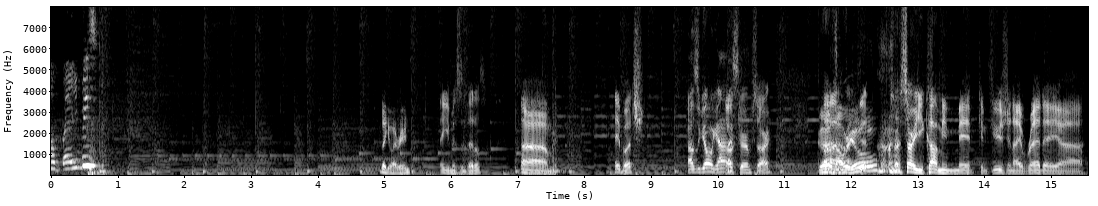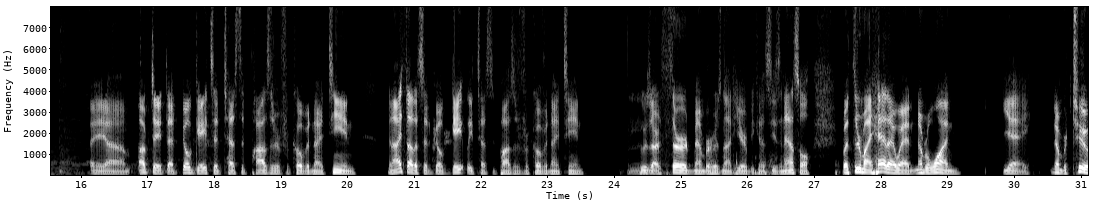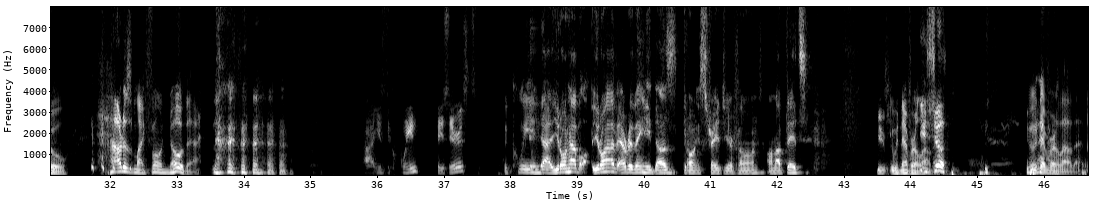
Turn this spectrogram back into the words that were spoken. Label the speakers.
Speaker 1: Hello, babies.
Speaker 2: Thank you, Irene.
Speaker 3: Thank you, Mrs. Vittles. Um, hey, Butch.
Speaker 4: How's it going, guys?
Speaker 3: Doctor, I'm sorry.
Speaker 2: Good.
Speaker 3: Uh,
Speaker 2: How are you?
Speaker 3: sorry, you caught me mid confusion. I read a uh, a um, update that Bill Gates had tested positive for COVID nineteen, and I thought it said Bill Gately tested positive for COVID nineteen. Who's our third member who's not here because he's an asshole? But through my head, I went number one, yay. Number two, how does my phone know that?
Speaker 2: Uh, he's the queen. Are you serious?
Speaker 3: The Queen.
Speaker 4: yeah, you don't have you don't have everything he does going straight to your phone on updates.
Speaker 3: He would never allow
Speaker 2: You
Speaker 3: that.
Speaker 2: should.
Speaker 3: We would never allow that.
